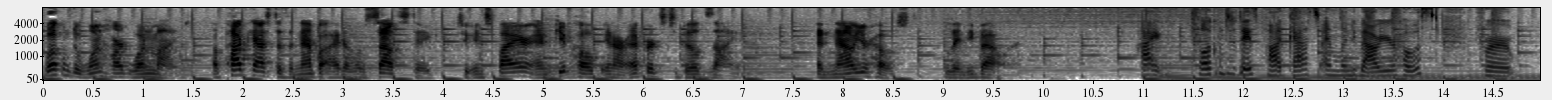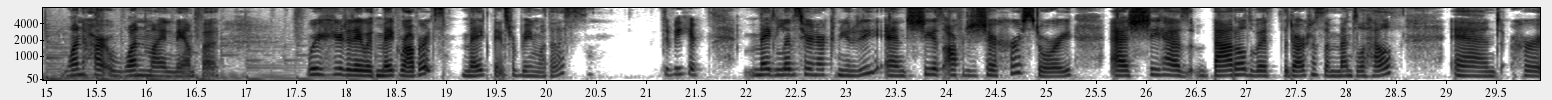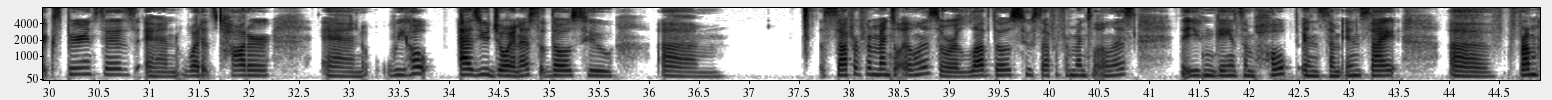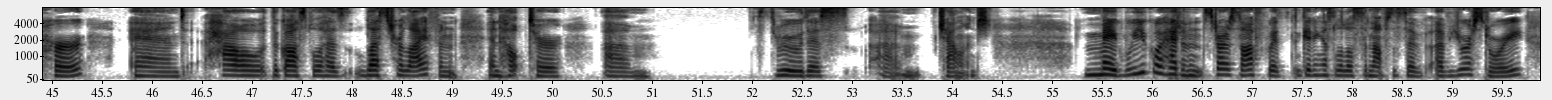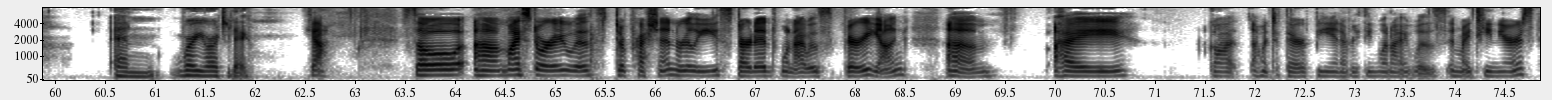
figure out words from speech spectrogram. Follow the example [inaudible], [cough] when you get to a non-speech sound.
Welcome to One Heart, One Mind, a podcast of the Nampa, Idaho South Stake to inspire and give hope in our efforts to build Zion. And now, your host, Lindy Bauer. Hi, welcome to today's podcast. I'm Lindy Bauer, your host for One Heart, One Mind Nampa. We're here today with Meg Roberts. Meg, thanks for being with us. To be here. Meg lives here in our community and she has offered to share her story as she has battled with the darkness of mental health and her experiences and what it's taught her. And we hope as you join us, those who um, suffer from mental illness or love those who suffer from mental illness, that you can gain some hope and some insight of from her and how the gospel has blessed her life and and helped her um, through this um, challenge. Meg, will you go ahead and start us off with giving us a little synopsis of, of your story and where you are today? Yeah. So, um, my story with depression really started when I was very young. Um, I got, I went to therapy and everything when I was in my teen years.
